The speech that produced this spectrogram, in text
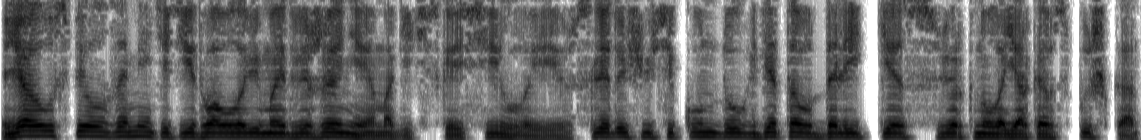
Я успел заметить едва уловимое движение магической силы, и в следующую секунду где-то вдалеке сверкнула яркая вспышка,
